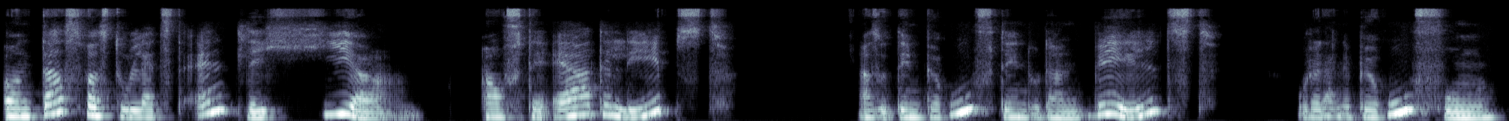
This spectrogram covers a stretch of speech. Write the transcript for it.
Und das, was du letztendlich hier auf der Erde lebst, also den Beruf, den du dann wählst, oder deine Berufung,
